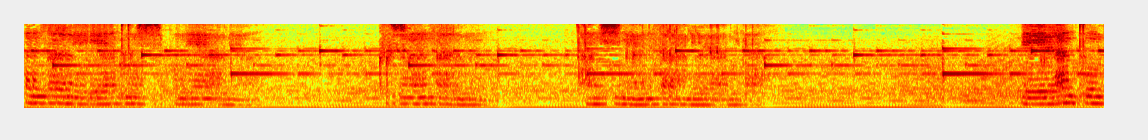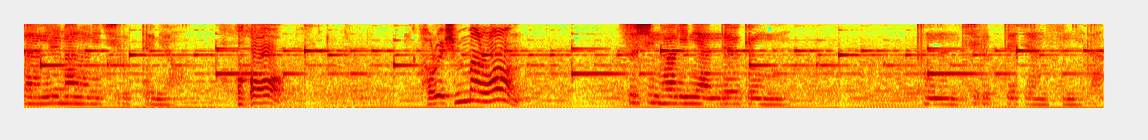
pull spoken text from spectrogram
한 사람에게 한 돈씩 보내야 하며 그 중 한 사람은 당신이 아는 사람이어야 합니다. 매일 한 통당 1만 원이 지급되며 허허, 하루에 10만 원. 수신 확인이 안 될 경우 돈은 지급되지 않습니다.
